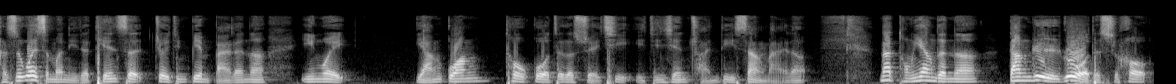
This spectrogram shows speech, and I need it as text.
可是为什么你的天色就已经变白了呢？因为阳光透过这个水汽已经先传递上来了。那同样的呢，当日落的时候，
